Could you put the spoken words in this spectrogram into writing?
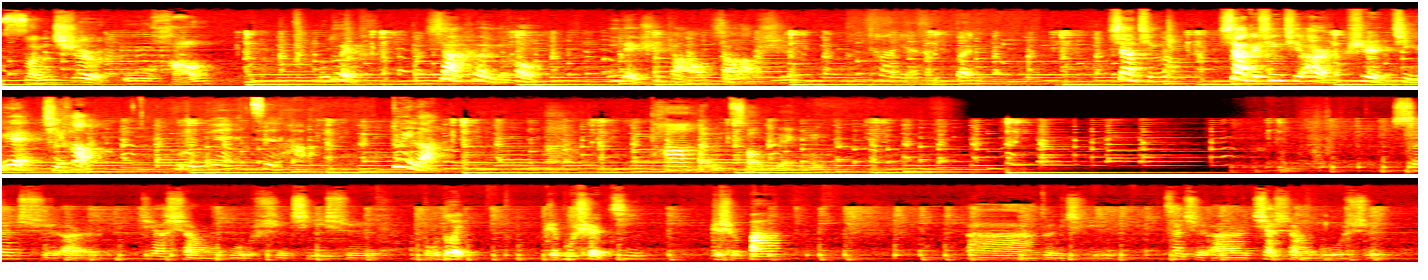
三十五号。不对，下课以后你得去找小老师。他也很笨。向晴，下个星期二是几月几号？五月四号。对了，他很聪明。三十二加上五十七十，不对，这不是七，这是八。啊，对不起，三十二加上五十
